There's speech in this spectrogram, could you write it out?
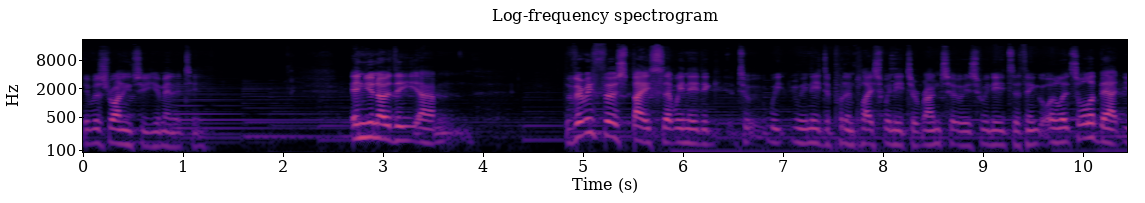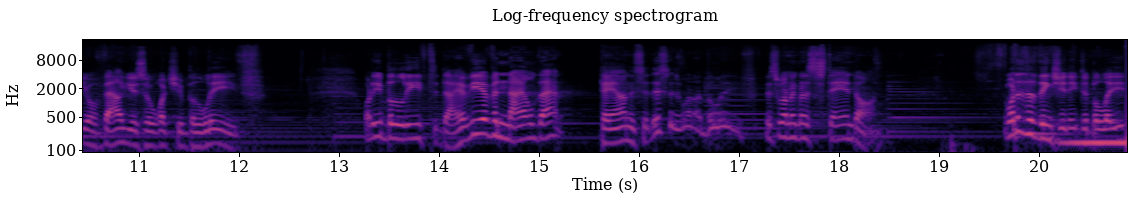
He was writing to humanity. And you know, the, um, the very first base that we need to, to, we, we need to put in place, we need to run to, is we need to think, well, it's all about your values or what you believe. What do you believe today? Have you ever nailed that down and said, this is what I believe, this is what I'm going to stand on? What are the things you need to believe?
